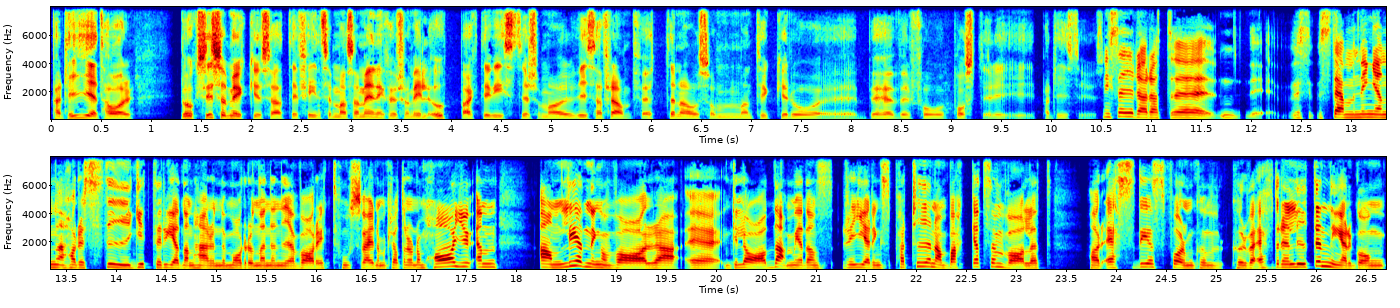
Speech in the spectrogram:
partiet har vuxit så mycket så att det finns en massa människor som vill upp, aktivister som har visat framfötterna och som man tycker då eh, behöver få poster i partistyrelsen. Ni säger där att eh, stämningen har stigit redan här under morgonen när ni har varit hos Sverigedemokraterna. De har ju en anledning att vara eh, glada medan regeringspartierna har backat sen valet har SDs formkurva efter en liten nedgång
